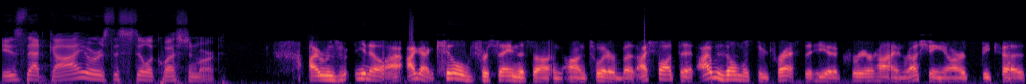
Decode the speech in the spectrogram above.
is that guy, or is this still a question mark? I was, you know, I, I got killed for saying this on on Twitter, but I thought that I was almost impressed that he had a career high in rushing yards because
